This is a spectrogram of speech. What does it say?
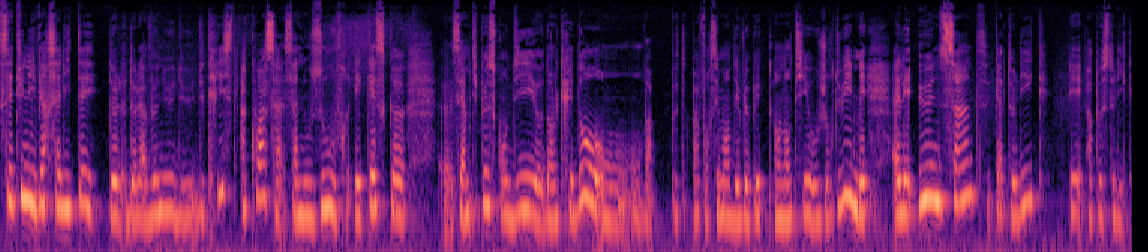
cette universalité de, la venue du, Christ, à quoi ça, nous ouvre Et qu'est-ce que euh, c'est un petit peu ce qu'on dit euh, dans le credo On, on va peut-être pas forcément développer en entier aujourd'hui, mais elle est une sainte catholique apostolique.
